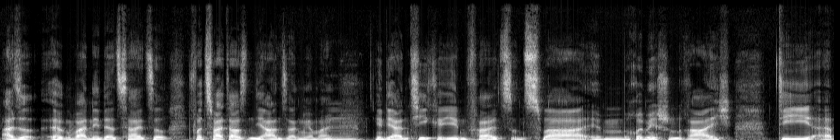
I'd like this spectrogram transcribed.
also irgendwann in der Zeit, so vor 2000 Jahren, sagen wir mal, in der Antike jedenfalls, und zwar im Römischen Reich, die äh,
